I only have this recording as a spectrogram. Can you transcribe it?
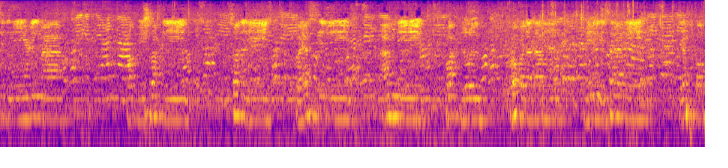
زدني علما. رب اشرح لي صدري ويسر لي أمري. واحلل عقدة من لساني. يفقه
